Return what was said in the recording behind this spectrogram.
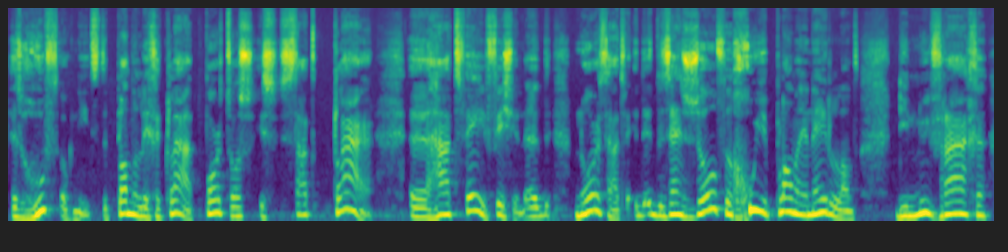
Het hoeft ook niet. De plannen liggen klaar. Portos is, staat klaar. Uh, H2 Vision, uh, Noord H2. Er zijn zoveel goede plannen in Nederland die nu vragen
